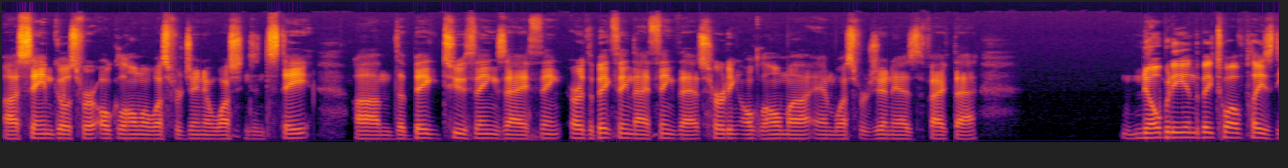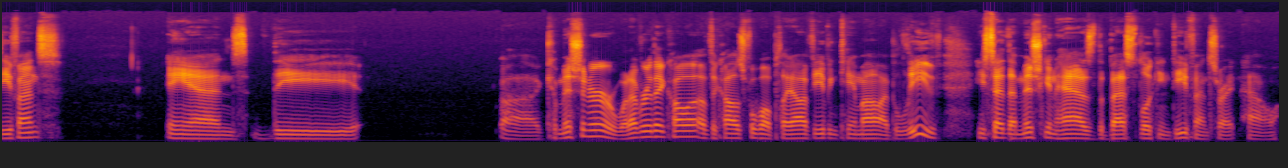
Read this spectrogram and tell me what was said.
Uh, same goes for Oklahoma, West Virginia, Washington State. Um, the big two things I think, or the big thing that I think that's hurting Oklahoma and West Virginia is the fact that nobody in the Big 12 plays defense. And the uh, commissioner or whatever they call it of the college football playoff even came out. I believe he said that Michigan has the best looking defense right now.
